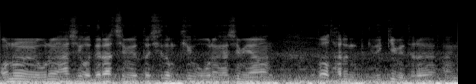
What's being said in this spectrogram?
오늘 운행하시고 내일 아침에 또 시동 켜고 운행하시면 또 다른 느낌이 들어요. 상이.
